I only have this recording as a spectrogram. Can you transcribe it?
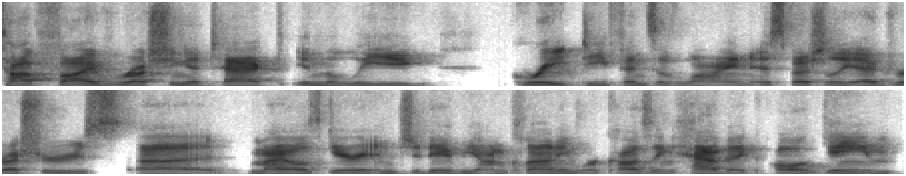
top five rushing attack in the league, great defensive line, especially edge rushers. Uh, Myles Garrett and Jadeveon Clowney were causing havoc all game.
